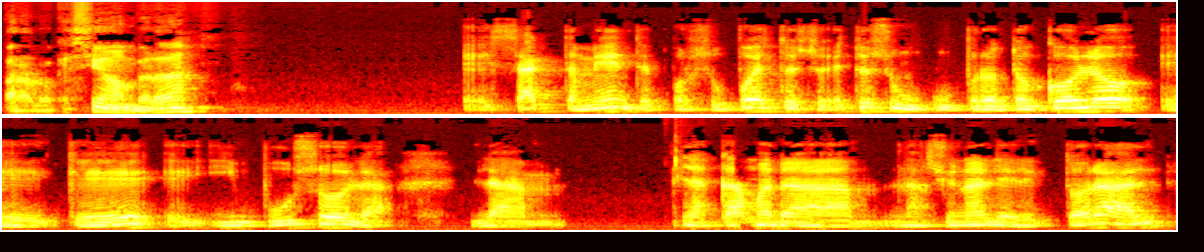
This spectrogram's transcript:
para la ocasión, ¿verdad? Exactamente, por supuesto. Esto, es un, protocolo eh, que eh, impuso la, la, Cámara Nacional Electoral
